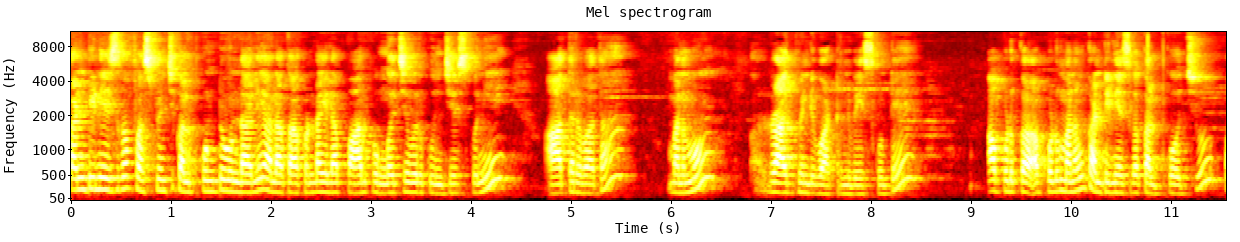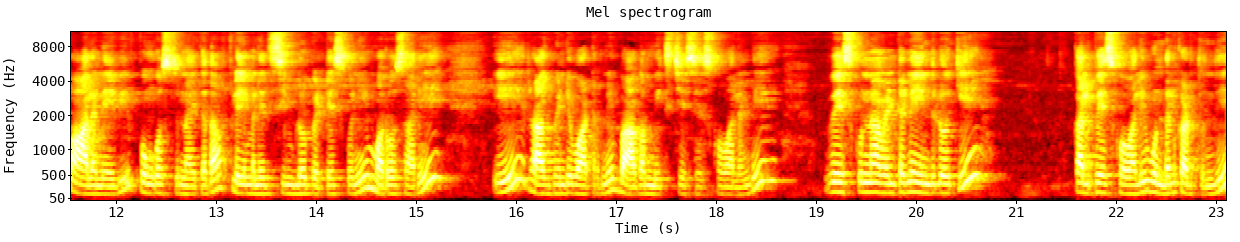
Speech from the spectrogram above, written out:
కంటిన్యూస్గా ఫస్ట్ నుంచి కలుపుకుంటూ ఉండాలి. అలా కాకుండా ఇలా పాలు పొంగొచ్చే వరకు ఉంచేసుకొని ఆ తర్వాత మనము రాగిపిండి వాటర్ని వేసుకుంటే అప్పుడు క- అప్పుడు మనం కంటిన్యూస్గా కలుపుకోవచ్చు. పాలు అనేవి పొంగొస్తున్నాయి కదా ఫ్లేమ్ అనేది సిమ్లో పెట్టేసుకొని మరోసారి ఈ రాగిపిండి వాటర్ని బాగా మిక్స్ చేసేసుకోవాలండి. వేసుకున్న వెంటనే ఇందులోకి కలిపేసుకోవాలి ఉండలు కడుతుంది.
